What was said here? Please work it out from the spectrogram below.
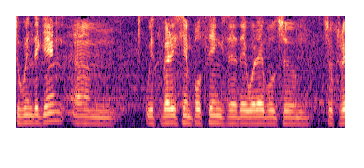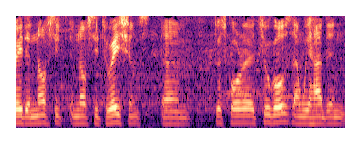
to win the game. Um, with very simple things, uh, they were able to to create enough sit- enough situations um, to score uh, two goals, and we had an,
